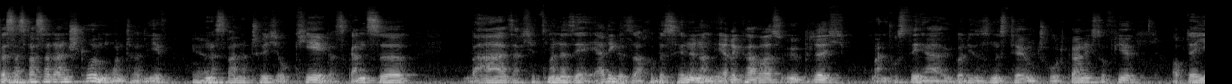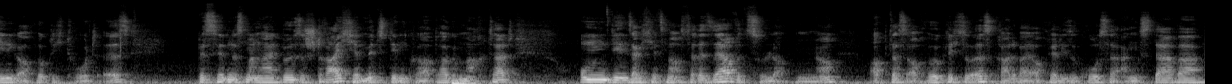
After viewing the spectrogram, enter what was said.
dass das Wasser da in Strömen runterlief. Und das war natürlich okay. Das Ganze war, sag ich jetzt mal, eine sehr erdige Sache. Bis hin in Amerika war es üblich. Man wusste ja über dieses Mysterium Tod gar nicht so viel, ob derjenige auch wirklich tot ist. bis hin, dass man halt böse Streiche mit dem Körper gemacht hat, um den, sage ich jetzt mal, aus der Reserve zu locken. Ne? Ob das auch wirklich so ist, gerade weil auch ja diese große Angst da war,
